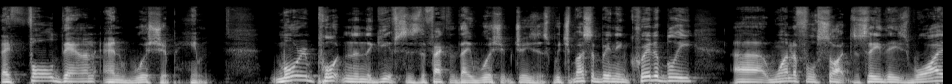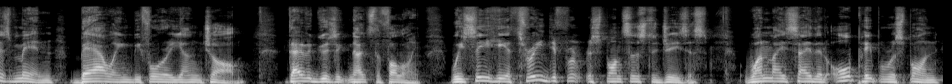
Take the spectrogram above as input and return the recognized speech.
They fall down and worship him. More important than the gifts is the fact that they worship Jesus, which must have been incredibly uh, wonderful sight to see these wise men bowing before a young child. David Guzik notes the following. We see here three different responses to Jesus. One may say that all people respond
